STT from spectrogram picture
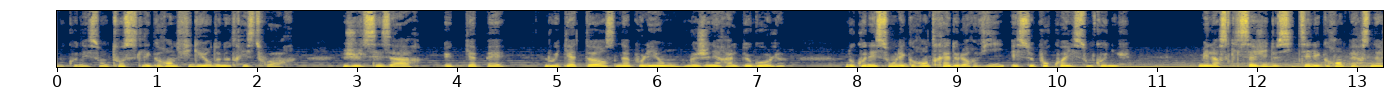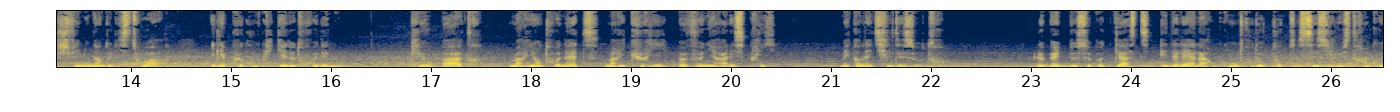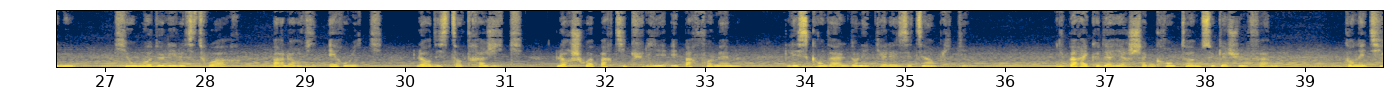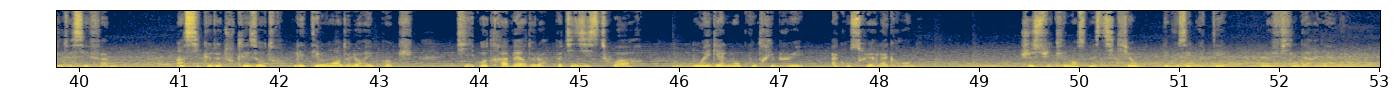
Nous connaissons tous les grandes figures de notre histoire. Jules César, Hugues Capet, Louis XIV, Napoléon, le général de Gaulle. Nous connaissons les grands traits de leur vie et ce pourquoi ils sont connus. Mais lorsqu'il s'agit de citer les grands personnages féminins de l'histoire, il est plus compliqué de trouver des noms. Cléopâtre, Marie-Antoinette, Marie Curie peuvent venir à l'esprit. Mais qu'en est-il des autres? Le but de ce podcast est d'aller à la rencontre de toutes ces illustres inconnues qui ont modelé l'histoire par leur vie héroïque, leur destin tragique, leurs choix particuliers et parfois même les scandales dans lesquels elles étaient impliquées. Il paraît que derrière chaque grand homme se cache une femme. Qu'en est-il de ces femmes? Ainsi que de toutes les autres, les témoins de leur époque, qui, au travers de leurs petites histoires, ont également contribué à construire la grande. Je suis Clémence Mastiquian et vous écoutez Le fil d'Ariane.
